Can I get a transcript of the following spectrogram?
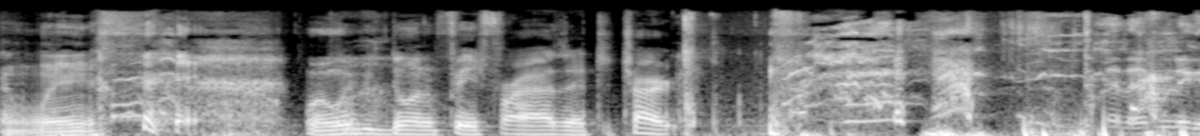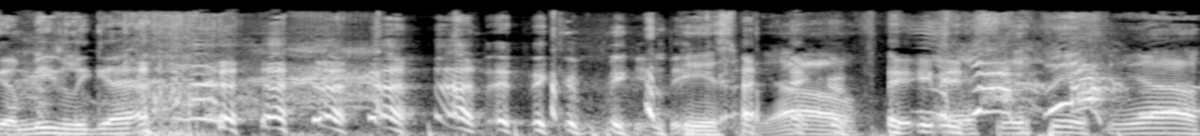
when, when we be doing the fish fries at the church, that nigga immediately got. that nigga immediately. piss me off. That shit piss me off.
